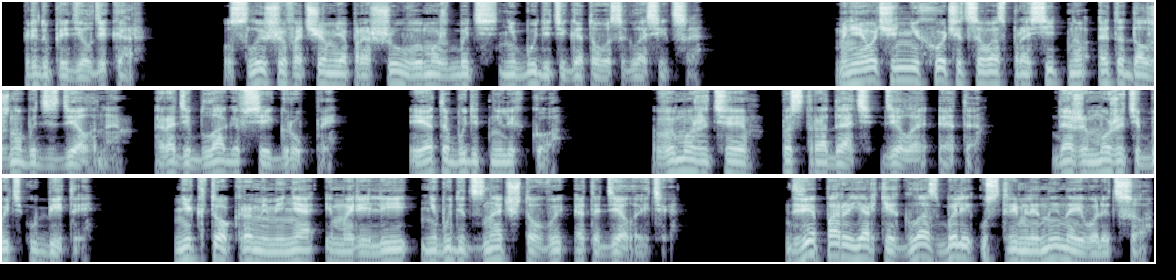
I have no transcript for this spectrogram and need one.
— предупредил Дикар. «Услышав, о чем я прошу, вы, может быть, не будете готовы согласиться. Мне очень не хочется вас просить, но это должно быть сделано, ради блага всей группы. И это будет нелегко. Вы можете пострадать, делая это. Даже можете быть убиты. Никто, кроме меня и Марили, не будет знать, что вы это делаете. Две пары ярких глаз были устремлены на его лицо.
